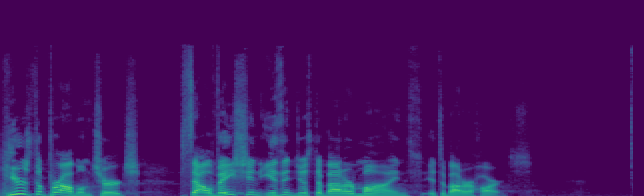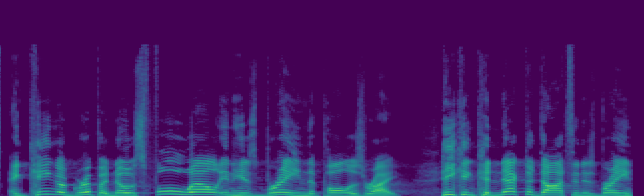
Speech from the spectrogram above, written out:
here's the problem, church salvation isn't just about our minds, it's about our hearts. And King Agrippa knows full well in his brain that Paul is right. He can connect the dots in his brain,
